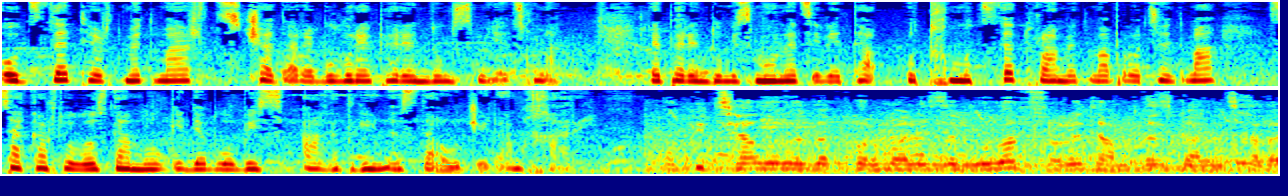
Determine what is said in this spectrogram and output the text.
31 მარტს ჩატარებულ რეფერენდუმს მიეძღვნა. რეფერენდუმის მონაწილეთა 98%-მა საქართველოს დამოუკიდებლობის აღდგენას დაუჭირა მხარი. ოფიციალურად და ფორმალიზებულად სწორედ ამ დღეს განაცხადა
